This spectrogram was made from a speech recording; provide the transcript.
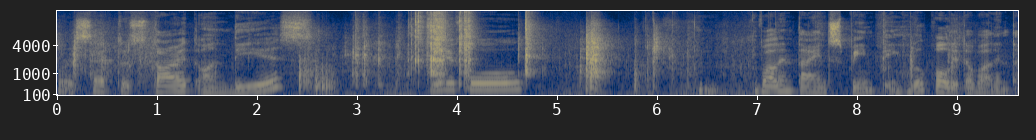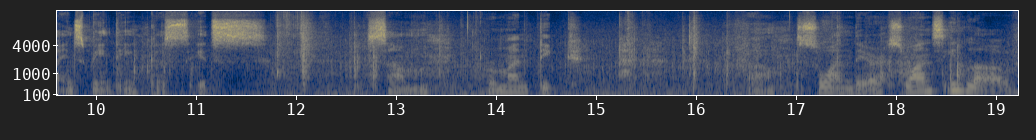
we're set to start on this. Beautiful Valentine's painting. We'll call it a Valentine's painting because it's some romantic uh, swan there. Swans in love.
